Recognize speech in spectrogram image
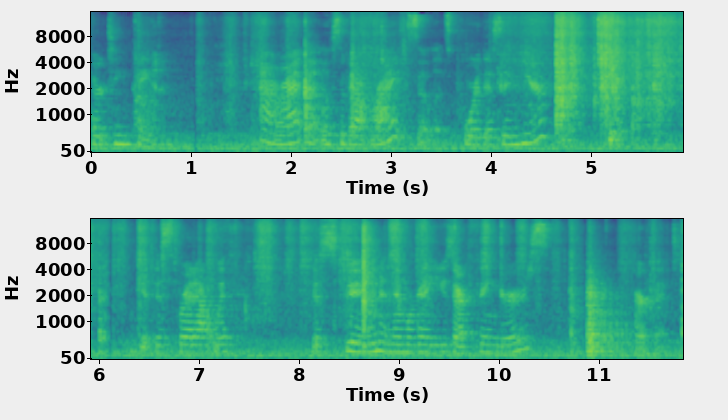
13 pan. All right, that looks about right. So let's pour this in here. Get this spread out with the spoon, and then we're gonna use our fingers. Perfect.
